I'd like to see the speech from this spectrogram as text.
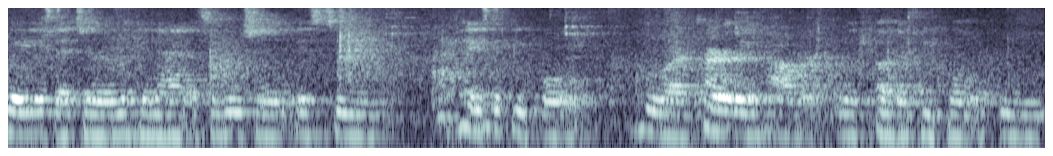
ways that you're looking at a solution is to place the people who are currently in power with other people who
